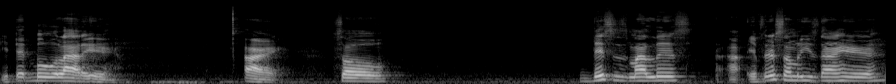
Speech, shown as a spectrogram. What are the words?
Get that bull out of here. All right. So this is my list. If there's some of these down here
